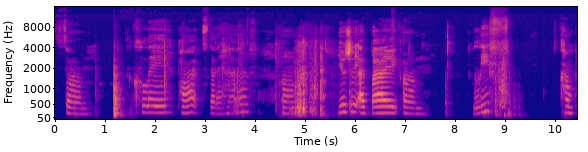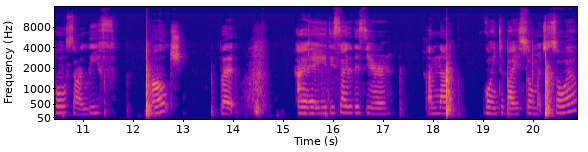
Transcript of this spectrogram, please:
some clay pots that I have. Um, Usually I buy um, leaf compost or leaf mulch, but I decided this year I'm not going to buy so much soil.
